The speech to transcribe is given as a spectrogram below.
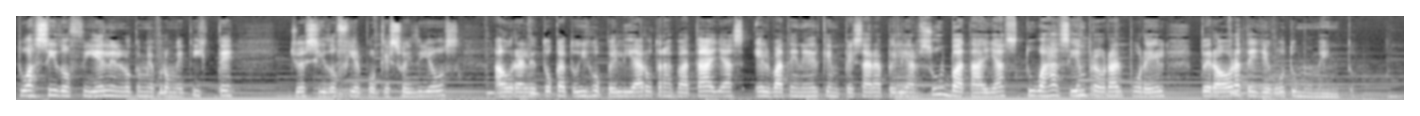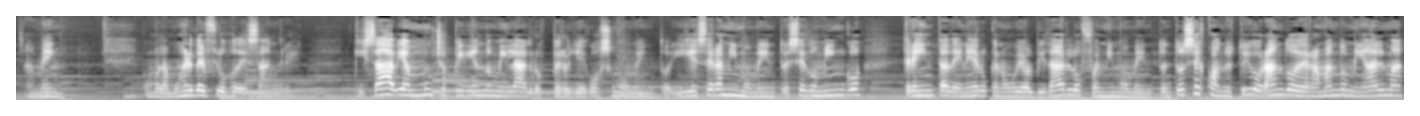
Tú has sido fiel en lo que me prometiste. Yo he sido fiel porque soy Dios. Ahora le toca a tu hijo pelear otras batallas. Él va a tener que empezar a pelear sus batallas. Tú vas a siempre orar por él, pero ahora te llegó tu momento. Amén. Como la mujer del flujo de sangre. Quizás había muchos pidiendo milagros, pero llegó su momento. Y ese era mi momento. Ese domingo 30 de enero, que no voy a olvidarlo, fue mi momento. Entonces cuando estoy orando, derramando mi alma,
